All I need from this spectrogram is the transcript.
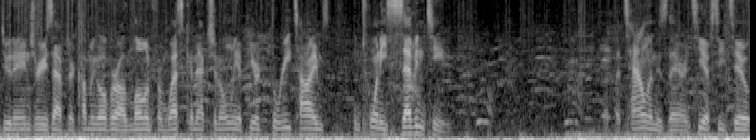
due to injuries after coming over on loan from West Connection. Only appeared three times in 2017. But the talent is there in TFC2.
